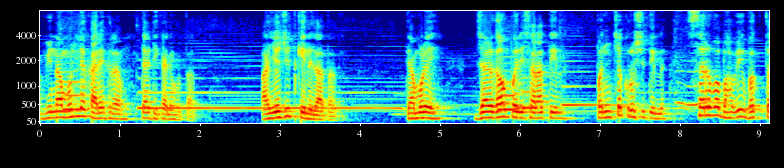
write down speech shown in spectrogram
विनामूल्य कार्यक्रम त्या ठिकाणी होतात. आयोजित केले जातात. त्यामुळे जळगाव परिसरातील पंचकृषीतील सर्व भाविक भक्त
